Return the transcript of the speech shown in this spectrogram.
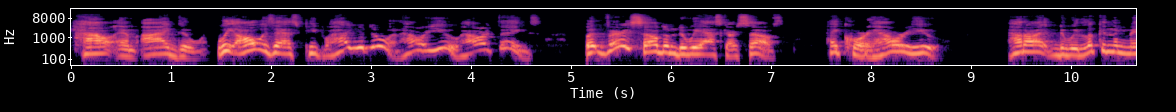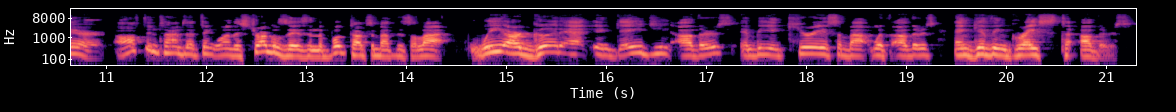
how am I doing? We always ask people, how you doing? How are you? How are things? But very seldom do we ask ourselves, hey Corey, how are you? How do I do we look in the mirror? Oftentimes I think one of the struggles is, and the book talks about this a lot, we are good at engaging others and being curious about with others and giving grace to others.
